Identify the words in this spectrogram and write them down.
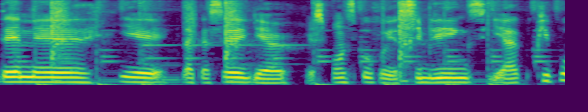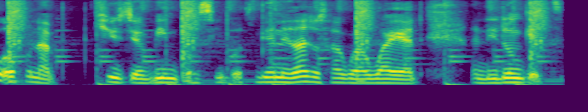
then uh, yeah like i said you're responsible for your siblings. Yeah people often accuse you of being bossy but to be honest that's just how we're wired and they don't get it.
